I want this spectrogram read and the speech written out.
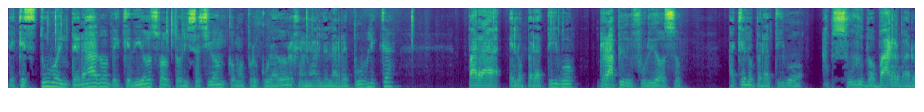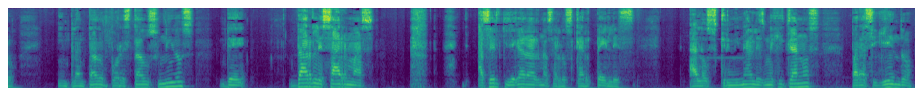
de que estuvo enterado de que dio su autorización como Procurador General de la República para el operativo rápido y furioso, aquel operativo absurdo, bárbaro, implantado por Estados Unidos de darles armas, hacer que llegar armas a los carteles, a los criminales mexicanos, para siguiendo,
